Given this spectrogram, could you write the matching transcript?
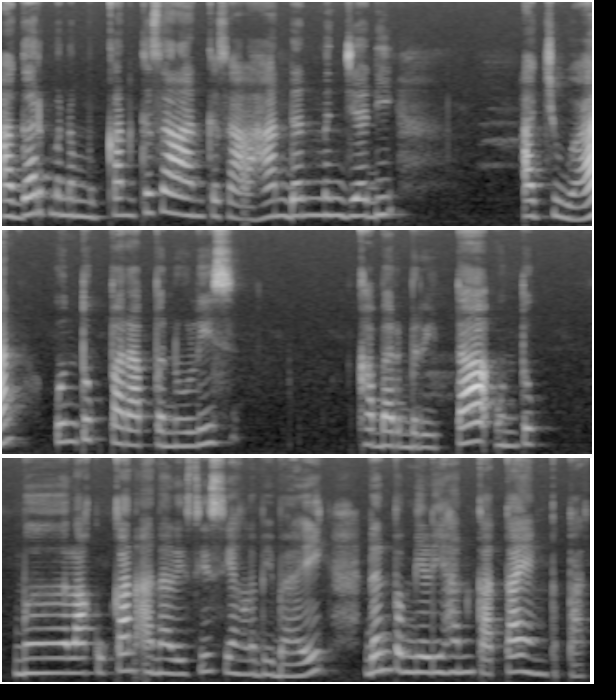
agar menemukan kesalahan-kesalahan dan menjadi acuan untuk para penulis kabar berita untuk melakukan analisis yang lebih baik dan pemilihan kata yang tepat.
